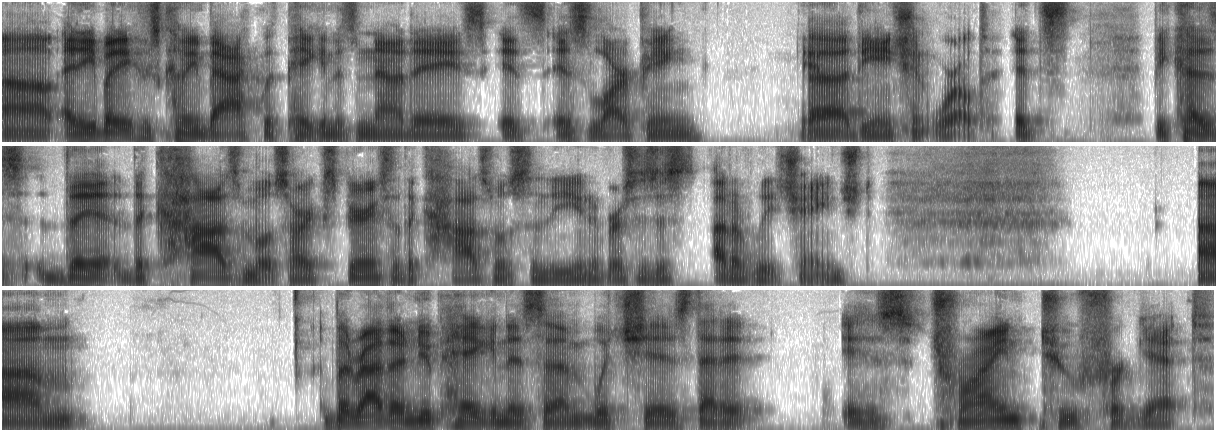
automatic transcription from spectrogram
Uh, anybody who's coming back with paganism nowadays is is larping Yeah. uh, the ancient world. It's because the the cosmos, our experience of the cosmos and the universe, is just utterly changed. Um, but rather new paganism, which is that it is trying to forget,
